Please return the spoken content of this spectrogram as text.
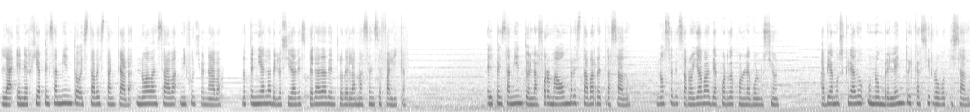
La energía pensamiento estaba estancada, no avanzaba ni funcionaba, no tenía la velocidad esperada dentro de la masa encefálica. El pensamiento en la forma hombre estaba retrasado, no se desarrollaba de acuerdo con la evolución, Habíamos creado un hombre lento y casi robotizado.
